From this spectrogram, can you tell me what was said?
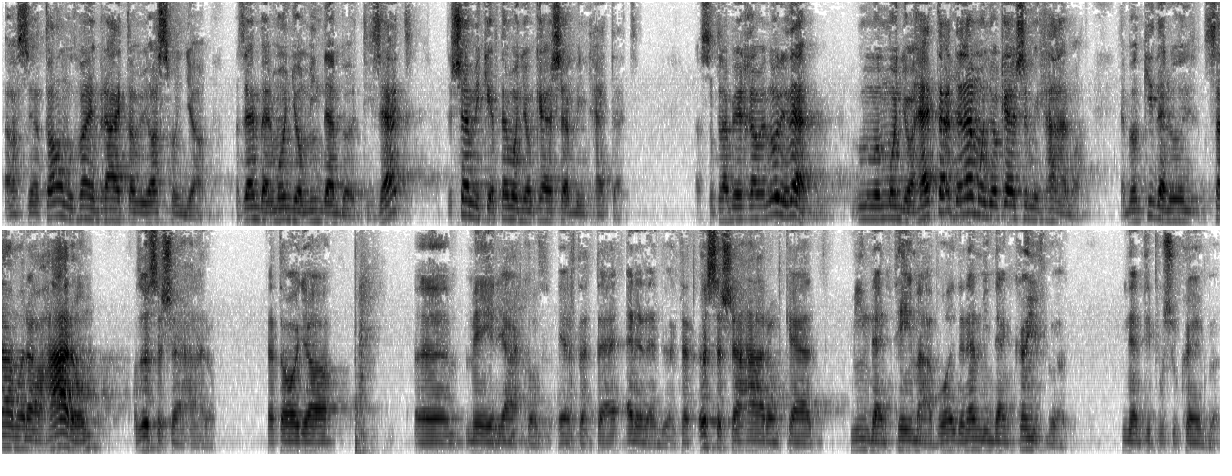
azt mondja, a Talmud van egy brájt, ami azt mondja, az ember mondjon mindenből tizet, de semmiképp nem mondjon kevesebb, mint hetet. Azt mondta Rabbi Yechanan, Nuri, nem, mondjon hetet, de nem mondjon kevesebb, mint hármat. Ebből kiderül, hogy számomra a három, az összesen három. Tehát ahogy a uh, Meir Jákov értette eredendően. Tehát összesen három kell minden témából, de nem minden könyvből. Minden típusú könyvből.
